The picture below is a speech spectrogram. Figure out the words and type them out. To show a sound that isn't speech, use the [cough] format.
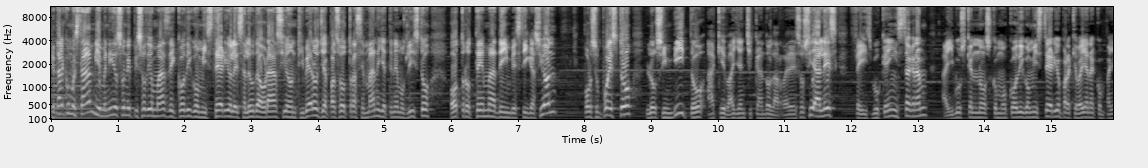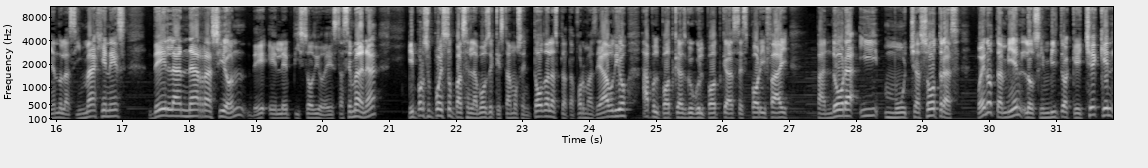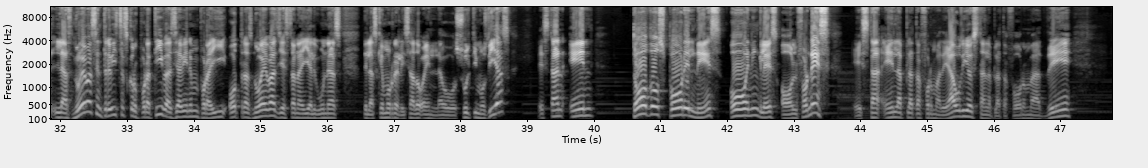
¿Qué tal? ¿Cómo están? Bienvenidos a un episodio más de Código Misterio. Les saluda Horacio Ontiveros. Ya pasó otra semana ya tenemos listo otro tema de investigación. Por supuesto, los invito a que vayan checando las redes sociales, Facebook e Instagram. Ahí búsquennos como Código Misterio para que vayan acompañando las imágenes de la narración del episodio de esta semana. Y por supuesto, pasen la voz de que estamos en todas las plataformas de audio, Apple Podcast, Google Podcast, Spotify, Pandora y muchas otras. Bueno, también los invito a que chequen las nuevas entrevistas corporativas. Ya vienen por ahí otras nuevas, ya están ahí algunas de las que hemos realizado en los últimos días. Están en Todos por el NES o en inglés All for NES. Está en la plataforma de audio, está en la plataforma de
